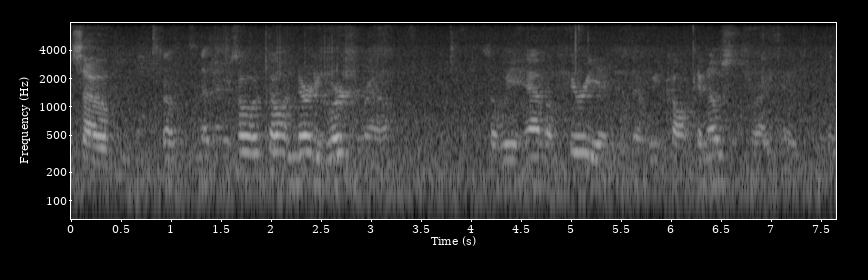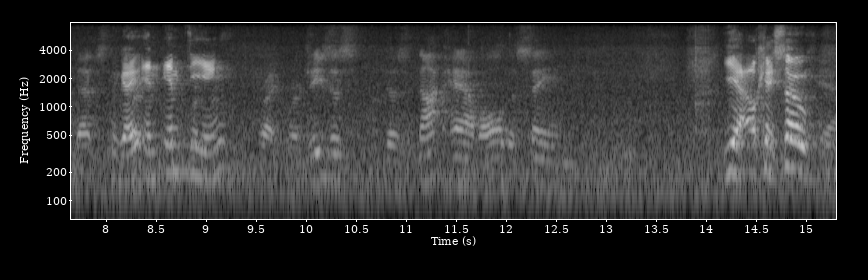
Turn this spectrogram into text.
So, So, so we're throwing dirty words around. So we have a period that we call kenosis, right? And, and that's okay, an emptying. Right, where Jesus does not have all the same. Yeah, okay, so Yeah.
